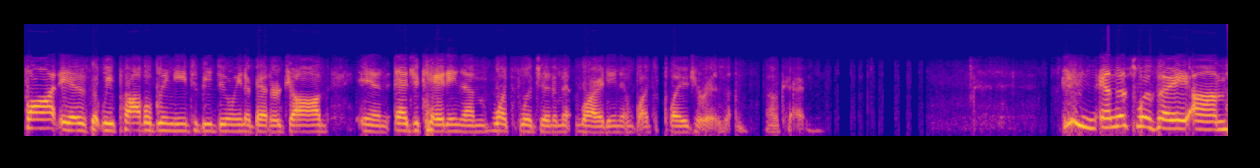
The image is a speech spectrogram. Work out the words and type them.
thought is that we probably need to be doing a better job in educating them what's legitimate writing and what's plagiarism. Okay. and this was a, um,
